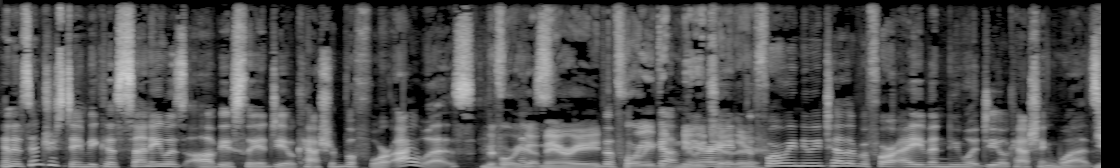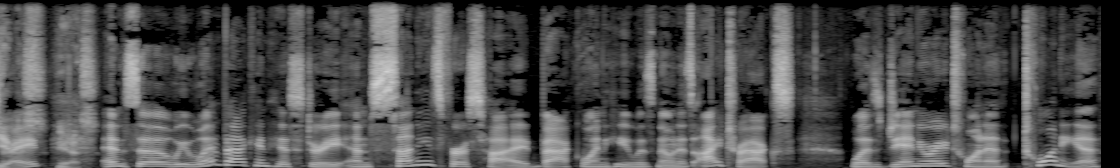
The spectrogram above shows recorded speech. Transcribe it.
and it's interesting because Sunny was obviously a geocacher before I was. Before we And got married, before, we we got knew married, each other. before we knew each other, before I even knew what geocaching was, yes. right? Yes. And so we went back in history, and Sunny's first hide, back when he was known as iTrax, was January 20th, 20th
